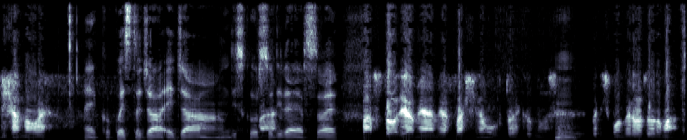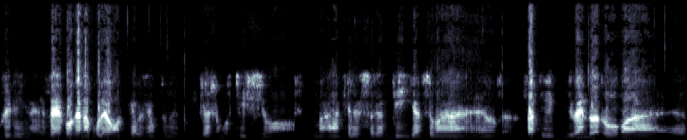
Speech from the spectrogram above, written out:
19. Ecco, questo già, è già un discorso eh. diverso. Eh. La storia mi, mi affascina molto, ecco, mm. per rispondere alla tua domanda. Quindi l'epoca napoleonica, per esempio, mi piace moltissimo ma anche le storie antiche, insomma, eh, infatti vivendo a Roma eh,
